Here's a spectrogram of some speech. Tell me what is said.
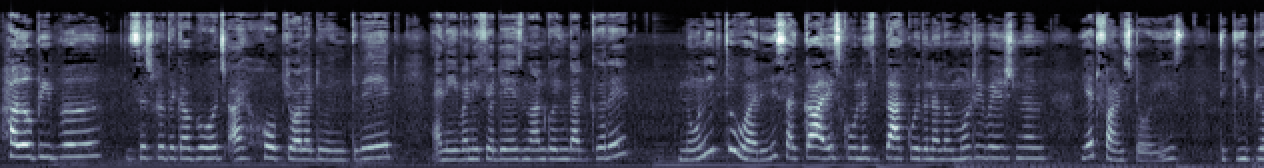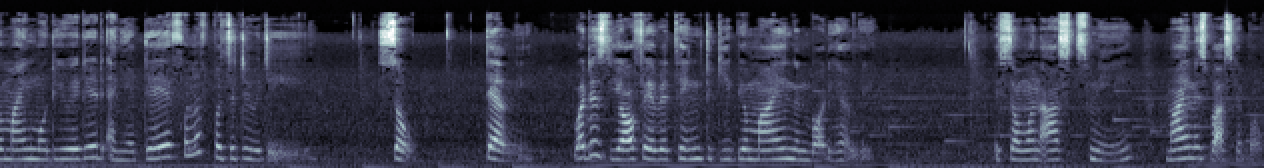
Hello, people. This is Kritika Bhoj. I hope you all are doing great. And even if your day is not going that great, no need to worry. Sarkari School is back with another motivational yet fun stories to keep your mind motivated and your day full of positivity. So, tell me, what is your favorite thing to keep your mind and body healthy? If someone asks me, mine is basketball.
